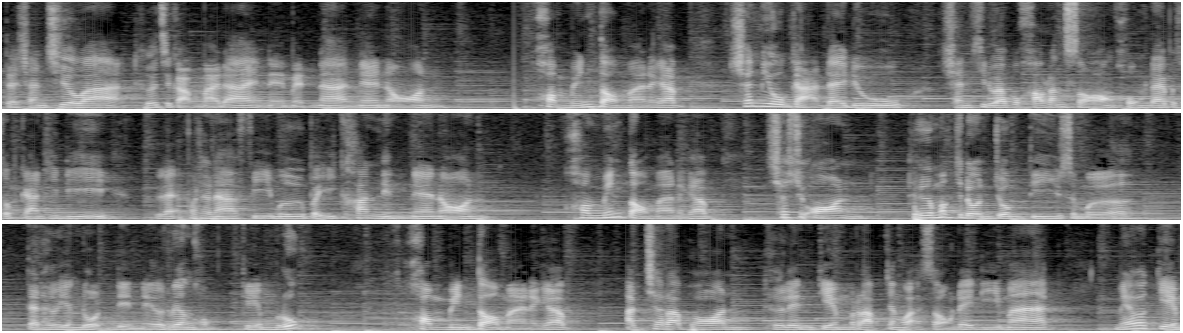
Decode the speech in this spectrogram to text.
แต่ฉันเชื่อว่าเธอจะกลับมาได้ในแมตช์หน้าแน่นอนคอมเมนต์ต่อมานะครับ ฉันมีโอกาสได้ดู ฉันคิดว่าพวกเขาทั้งสองคงได้ประสบการณ์ที่ดี และพัฒนาฝีมือไปอีกขั้นหนึ่งแน่นอน คอมเมนต์ต่อมานะครับชัชชออน เธอมักจะโดนโจมตีอยู่เสมอ แต่เธอยังโดดเด่นในเรื่องของเกมรุก คอมเมนต์ต่อมานะครับ อัชราพร เธอเล่นเกมรับจังหวะ 2 ได้ดีมาก แม้ว่าเกม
